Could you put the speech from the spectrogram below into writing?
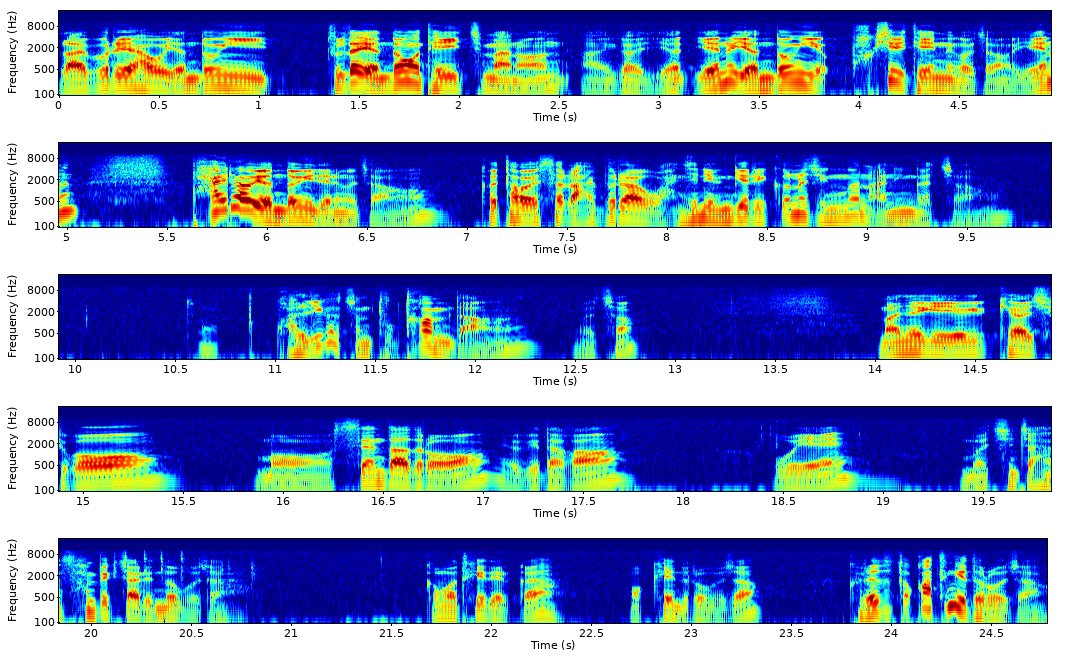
라이브러리하고 연동이 둘 다 연동은 되어 있지만은 아 이거 얘는 연동이 확실히 되어 있는 거죠. 얘는 파일하고 연동이 되는 거죠. 그렇다고 해서 라이브러리하고 완전히 연결이 끊어진 건 아닌 것 같죠. 좀 관리가 좀 독특합니다. 그렇죠? 만약에 이렇게 하시고 뭐 standard로 여기다가 5에 뭐 진짜 한 300짜리 넣어보자. 그럼 어떻게 될까요? 오케이 눌러보죠 그래도 똑같은 게 들어오죠.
